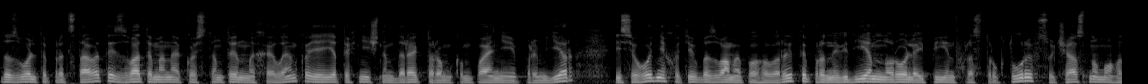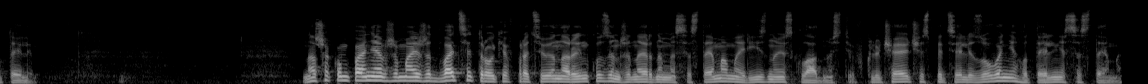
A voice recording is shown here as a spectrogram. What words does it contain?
Дозвольте представитись. Звати мене Костянтин Михайленко. Я є технічним директором компанії Прем'єр. І сьогодні хотів би з вами поговорити про невід'ємну роль IP-інфраструктури в сучасному готелі. Наша компанія вже майже 20 років працює на ринку з інженерними системами різної складності, включаючи спеціалізовані готельні системи.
